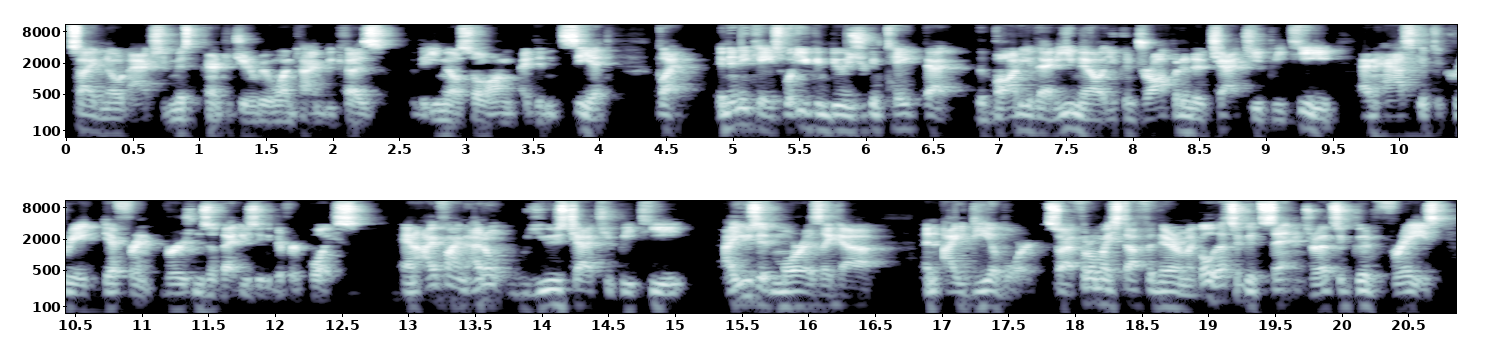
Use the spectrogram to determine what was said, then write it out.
Side note, I actually missed a parent teacher interview one time because the email so long I didn't see it. But in any case, what you can do is you can take that the body of that email, you can drop it into Chat GPT and ask it to create different versions of that using a different voice. And I find I don't use Chat GPT. I use it more as like a an idea board. So I throw my stuff in there. I'm like, oh, that's a good sentence or that's a good phrase.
